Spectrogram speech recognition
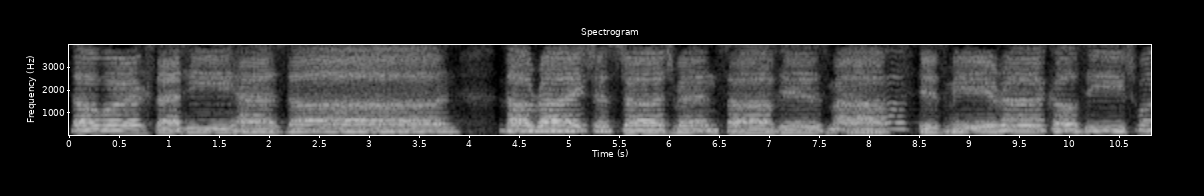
the works that he has done. the righteous judgments of his mouth, his miracles each one.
